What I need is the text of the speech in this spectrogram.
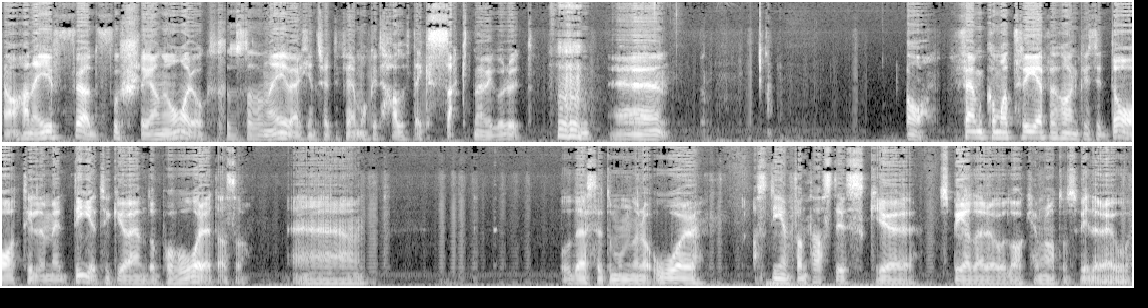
Ja, han är ju född första januari också så han är ju verkligen 35 och ett halvt exakt när vi går ut. Mm. Eh, ja, 5,3 för Hörnqvist idag till och med det tycker jag ändå på håret alltså. Eh, och dessutom om några år, alltså det är en fantastisk eh, spelare och lagkamrat och så vidare. Och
